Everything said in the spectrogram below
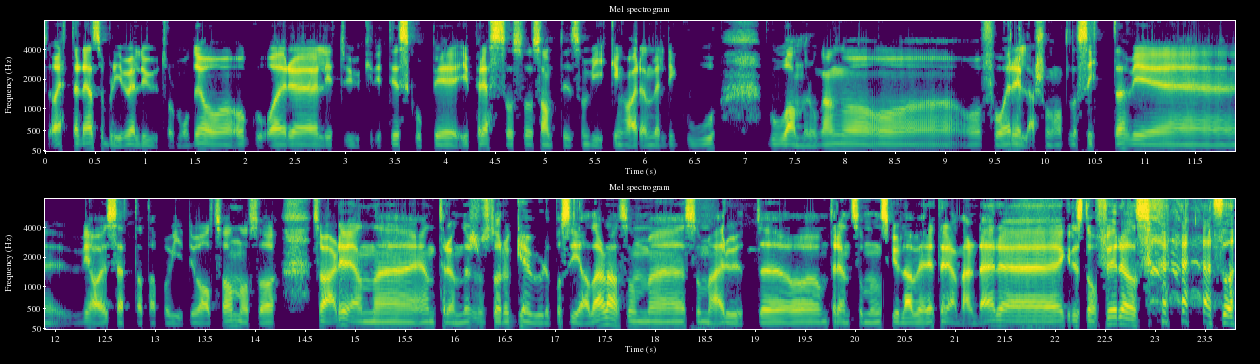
så etter det så blir vi veldig utålmodige og, og går litt ukritisk opp i, i press. Og så samtidig som Viking har en veldig god, god andreomgang og, og, får relasjonene til å sitte. Vi, vi har jo sett dette på video og alt sånn. Og så, så er det jo en, eh, en, trønder som står og gauler på sida der, da, som, eh, som, er ute og omtrent som han skulle ha vært treneren der, Kristoffer. Eh, så, så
